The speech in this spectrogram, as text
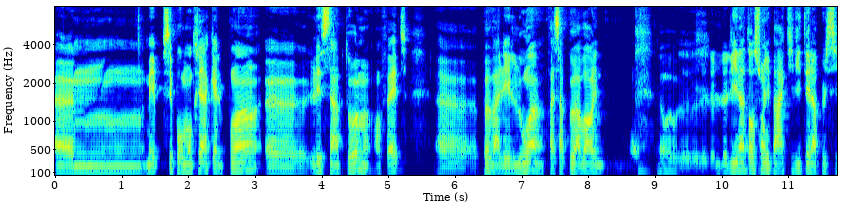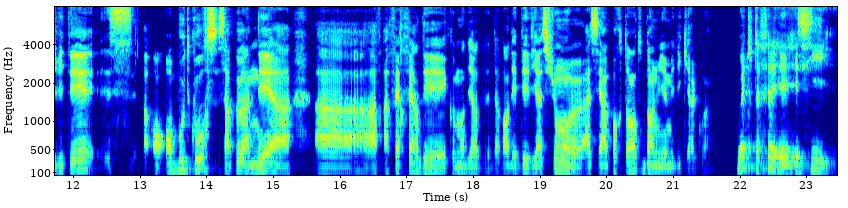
Mais c'est pour montrer à quel point les symptômes, en fait, peuvent aller loin. Enfin, ça peut avoir une, l'inattention, l'hyperactivité, l'impulsivité, en, bout de course, ça peut amener à, à, faire faire des, comment dire, d'avoir des déviations euh, assez importantes dans le milieu médical, quoi. Ouais, tout à fait. Et, si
